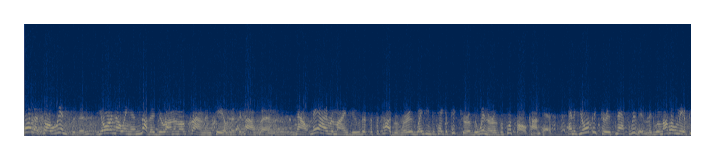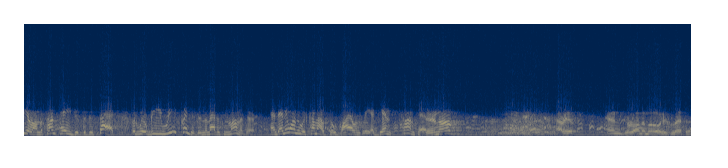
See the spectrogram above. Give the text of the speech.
What a coincidence, you're knowing another Geronimo Crowninshield, Mr. Conklin. Now, may I remind you that the photographer is waiting to take a picture of the winner of the football contest. And if your picture is snapped with him, it will not only appear on the front page of the dispatch, but will be reprinted in the Madison Monitor. And anyone who has come out so violently against contest. Enough! Harriet, hand Geronimo his letter.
